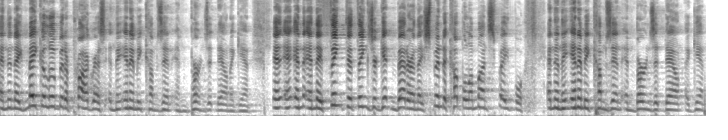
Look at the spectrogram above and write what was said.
And then they make a little bit of progress, and the enemy comes in and burns it down again. And, and, and they think that things are getting better and they spend a couple of months faithful and then the enemy comes in and burns it down again.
